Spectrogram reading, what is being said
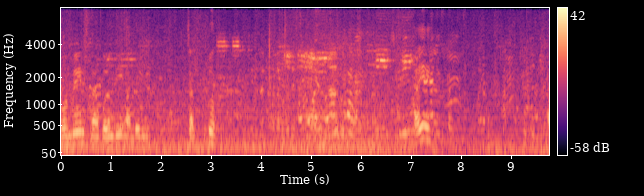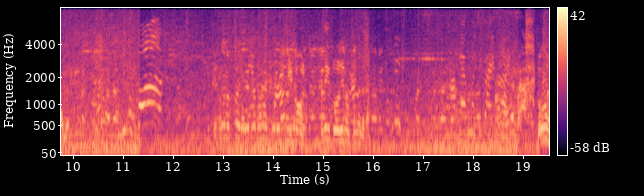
बोंबील क- कोळंबी मांदेली चल किटू ताई आलो. ही टोळ. कधी टोळ घेऊन उचल ना जरा? टोळ.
